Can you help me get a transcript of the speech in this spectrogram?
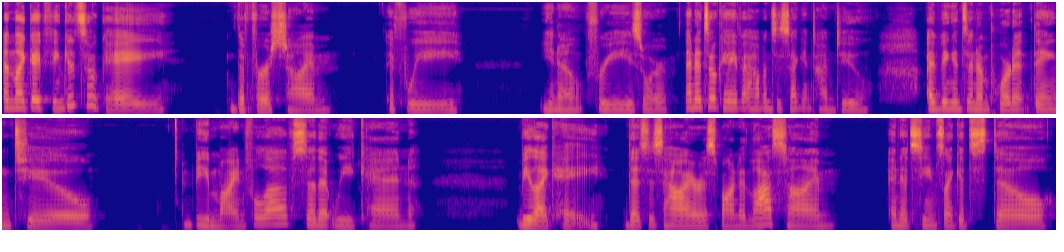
And like I think it's okay the first time if we you know, freeze or, and it's okay if it happens a second time too. I think it's an important thing to be mindful of so that we can be like, hey, this is how I responded last time. And it seems like it's still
